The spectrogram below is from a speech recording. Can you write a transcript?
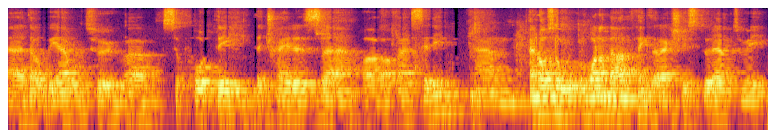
uh, they'll be able to uh, support the the traders uh, of our city. Um, and also, one of the other things that actually stood out to me,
